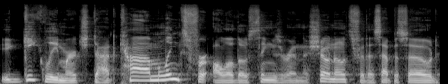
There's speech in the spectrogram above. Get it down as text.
geeklymerch.com. Links for all of those things are in the show notes for this episode.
